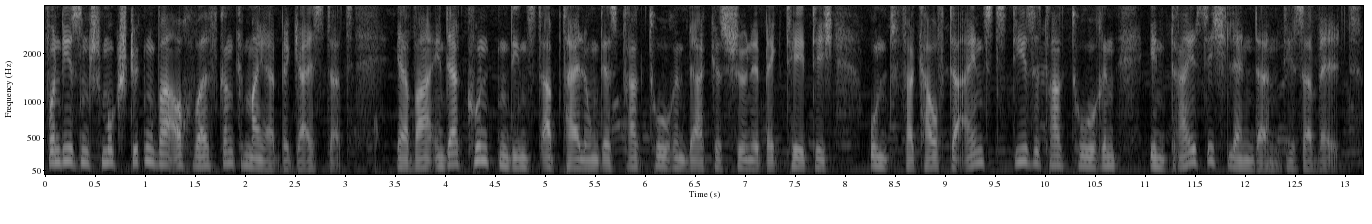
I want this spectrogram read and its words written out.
Von diesen Schmuckstücken war auch Wolfgang Meyer begeistert. Er war in der Kundendienstabteilung des Traktorenwerkes Schönebeck tätig und verkaufte einst diese Traktoren in 30 Ländern dieser Welt.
